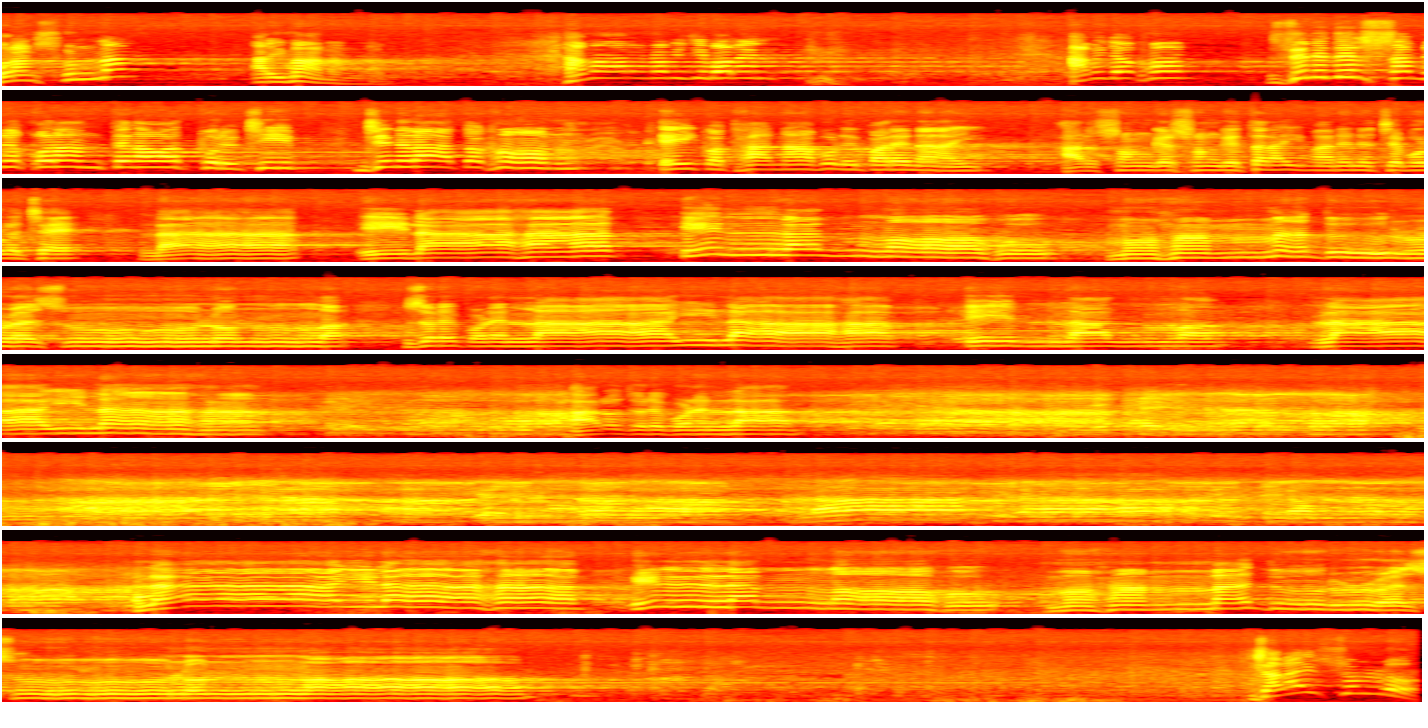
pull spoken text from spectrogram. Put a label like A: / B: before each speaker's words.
A: কোরআন শুনলাম আর ইমান আনলাম। আমার নবীজি বলেন, আমি যখন জেনেদের সামনে কোরআন তেলাওয়াত করেছি, জেনেরা তখন এই কথা না বলে পারে নাই। আর সঙ্গে সঙ্গে তারা ইমান এনেছে, বলেছে, লা ইলাহা ইল্লাল্লাহু মুহাম্মাদুর রাসূলুল্লাহ। জোরে পড়েন, লা ইলাহা ইল্লাল্লাহ। আরও জোরে পড়েন লা ইহু মোহাম্মদুর রসুল্লাহ যারাই শুনলো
